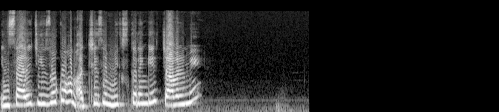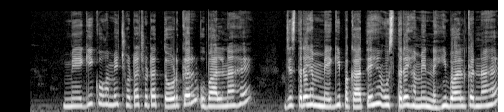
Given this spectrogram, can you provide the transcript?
इन सारी चीज़ों को हम अच्छे से मिक्स करेंगे चावल में। मैगी को हमें छोटा छोटा तोड़कर उबालना है। जिस तरह हम मैगी पकाते हैं, उस तरह हमें नहीं बॉयल करना है।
